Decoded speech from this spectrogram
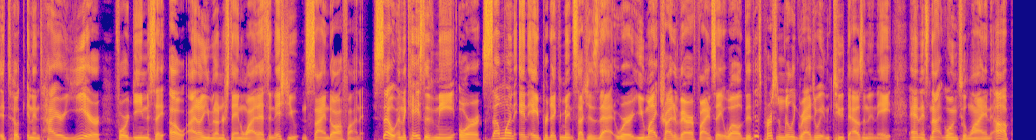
it took an entire year for a dean to say, Oh, I don't even understand why that's an issue and signed off on it. So, in the case of me or someone in a predicament such as that, where you might try to verify and say, Well, did this person really graduate in 2008? And it's not going to line up.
